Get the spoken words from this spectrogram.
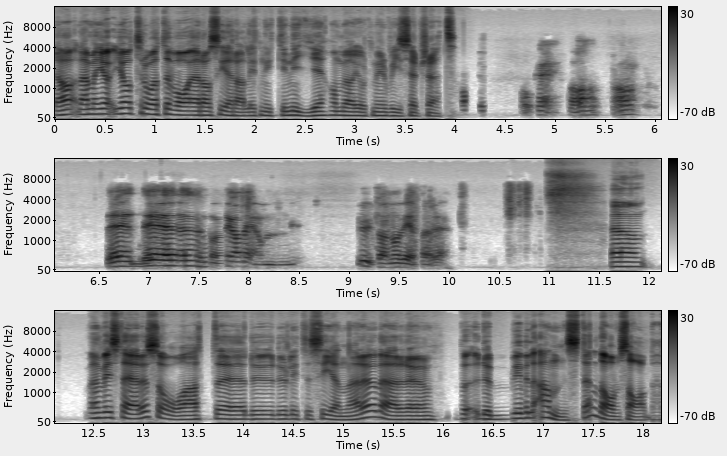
Ja, nej, men jag, jag tror att det var RAC-rallyt 99 om jag har gjort min research rätt. Okej, ja, ja. Det, det var jag med om utan att veta det. Eh, Men visst är det så att eh, du, du lite senare där, eh, du blev väl anställd av Saab?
